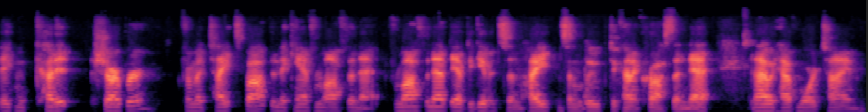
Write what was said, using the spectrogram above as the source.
they can cut it sharper from a tight spot than they can from off the net. From off the net, they have to give it some height and some loop to kind of cross the net. And I would have more time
